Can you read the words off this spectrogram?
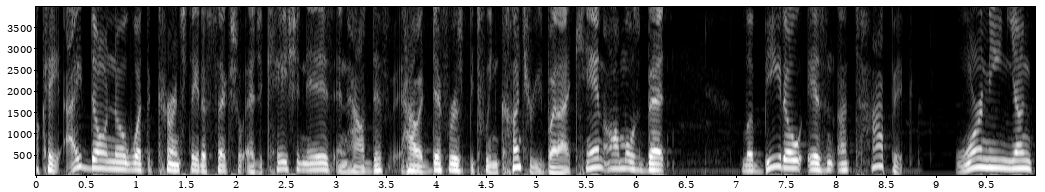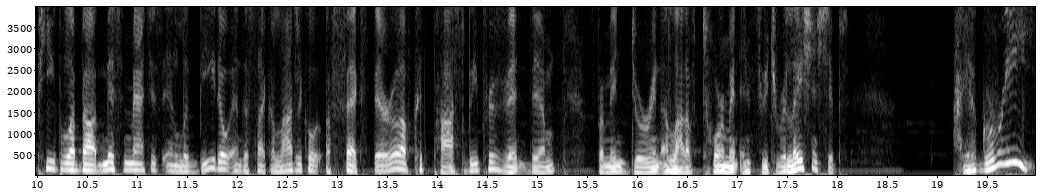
Okay, I don't know what the current state of sexual education is and how diff- how it differs between countries, but I can almost bet libido isn't a topic Warning young people about mismatches in libido and the psychological effects thereof could possibly prevent them from enduring a lot of torment in future relationships. I agree.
